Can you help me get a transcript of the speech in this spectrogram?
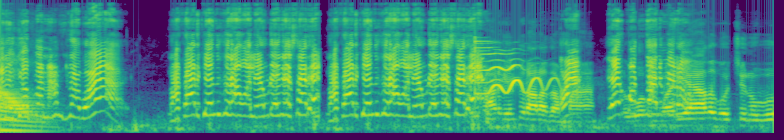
అని చెప్పని అంటున్నావా? నా కాడికి ఎందుకు రావాలి? ఎవడైనా సరే. నా కాడికి ఎందుకు రావాలి? ఎవడైనా సరే. ఆడికి ఎందుకు రాలేదమ్మా? ఆ? దేనికి నువ్వు వస్తాను మీరు? మర్యాదకు వచ్చి నువ్వు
